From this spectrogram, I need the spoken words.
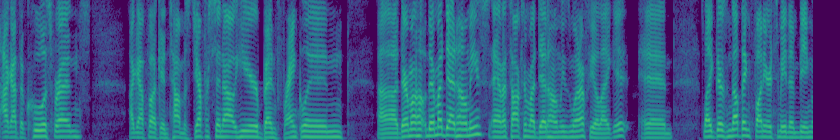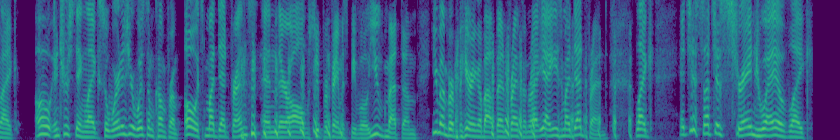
I got the coolest friends. I got fucking Thomas Jefferson out here, Ben Franklin. Uh, they're my they're my dead homies, and I talk to my dead homies when I feel like it. And like, there's nothing funnier to me than being like, "Oh, interesting. Like, so where does your wisdom come from? Oh, it's my dead friends, and they're all super famous people. You've met them. You remember hearing about Ben Franklin, right? Yeah, he's my dead friend. Like, it's just such a strange way of like."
